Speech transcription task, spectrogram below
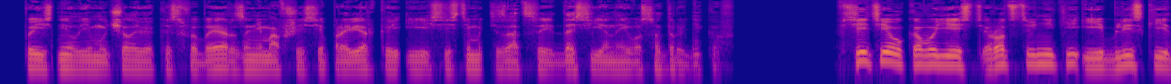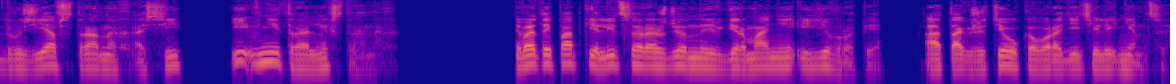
— пояснил ему человек из ФБР, занимавшийся проверкой и систематизацией досье на его сотрудников. «Все те, у кого есть родственники и близкие друзья в странах оси и в нейтральных странах. В этой папке лица, рожденные в Германии и Европе, а также те, у кого родители немцы.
